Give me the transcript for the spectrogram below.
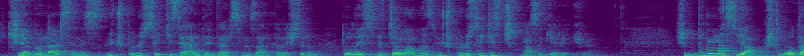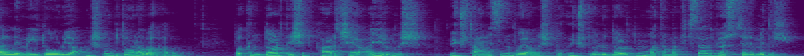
2'ye bölerseniz 3 bölü 8'i elde edersiniz arkadaşlarım. Dolayısıyla cevabımız 3 bölü 8 çıkması gerekiyor. Şimdi bunu nasıl yapmış? Modellemeyi doğru yapmış mı? Bir de ona bakalım. Bakın 4 eşit parçaya ayırmış. 3 tanesini boyamış. Bu 3 bölü 4'ün matematiksel gösterimidir.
